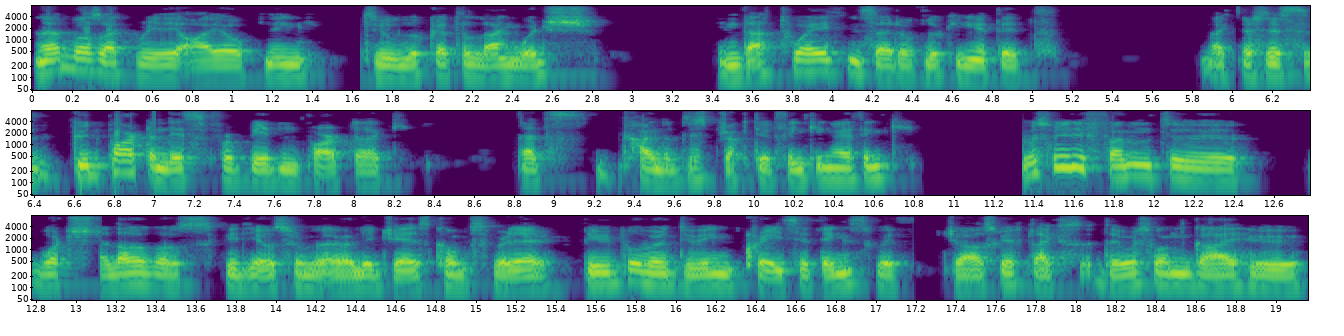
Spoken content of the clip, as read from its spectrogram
And that was like really eye opening to look at the language in that way instead of looking at it like there's this good part and this forbidden part. Like that's kind of destructive thinking, I think. It was really fun to watch a lot of those videos from the early JSConfs where people were doing crazy things with JavaScript. Like there was one guy who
